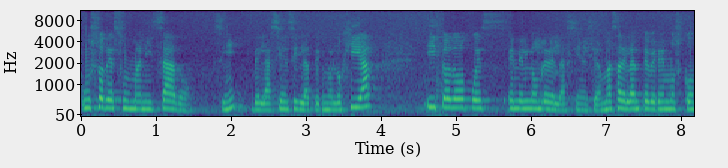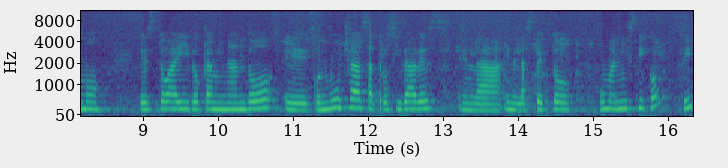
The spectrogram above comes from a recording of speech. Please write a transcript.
uso deshumanizado ¿sí? de la ciencia y la tecnología y todo pues en el nombre de la ciencia. Más adelante veremos cómo esto ha ido caminando eh, con muchas atrocidades en, la, en el aspecto humanístico, ¿sí?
